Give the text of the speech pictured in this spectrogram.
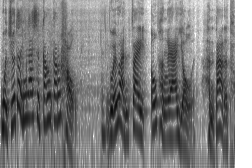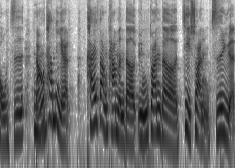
我觉得应该是刚刚好。微软在 OpenAI 有很大的投资，然后他们也开放他们的云端的计算资源，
